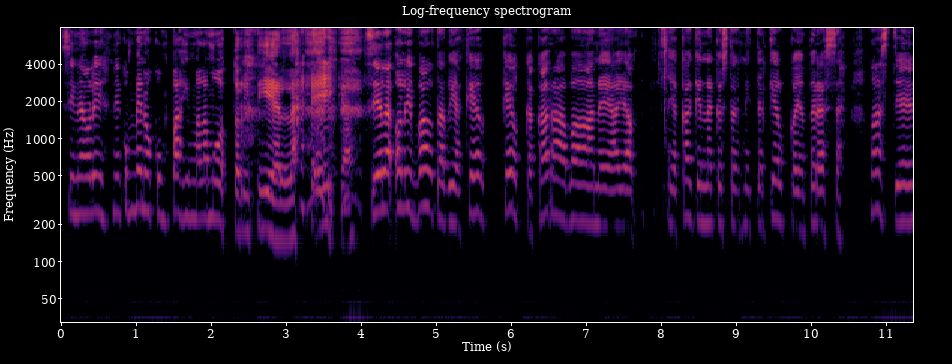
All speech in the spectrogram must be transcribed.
siinä oli niin kuin meno kuin pahimmalla moottoritiellä. Eikä. Siellä oli valtavia kel- kelkkakarabaaneja ja ja kaiken näköistä niiden kelkkojen perässä lastia ja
